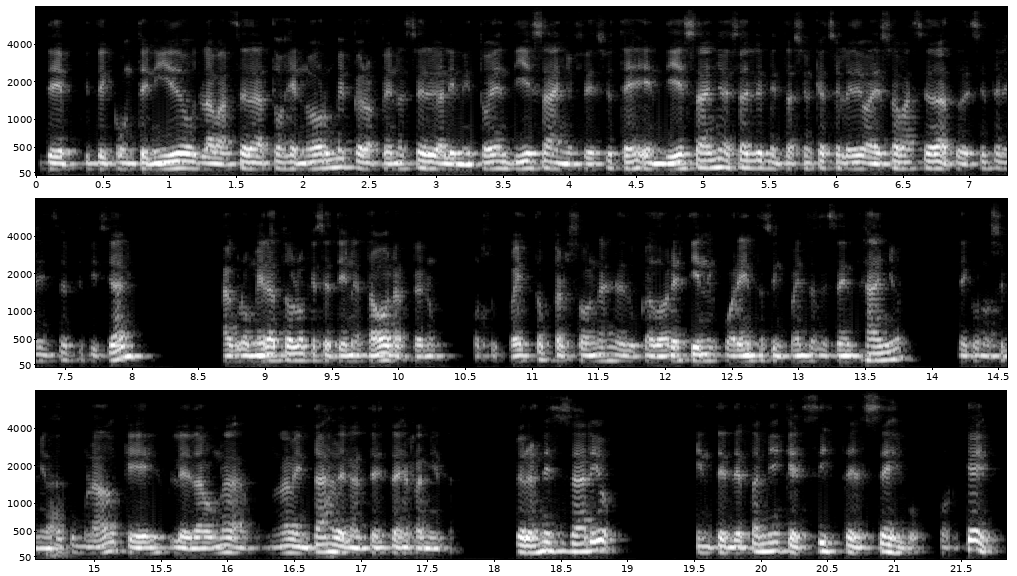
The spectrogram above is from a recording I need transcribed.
de, de contenido, la base de datos enorme, pero apenas se alimentó en 10 años. Fíjese usted, en 10 años esa alimentación que se le dio a esa base de datos, de esa inteligencia artificial, aglomera todo lo que se tiene hasta ahora, pero por supuesto, personas, educadores tienen 40, 50, 60 años de conocimiento Claro. acumulado que le da una, una ventaja delante de estas herramientas. Pero es necesario entender también que existe el sesgo. ¿Por qué?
